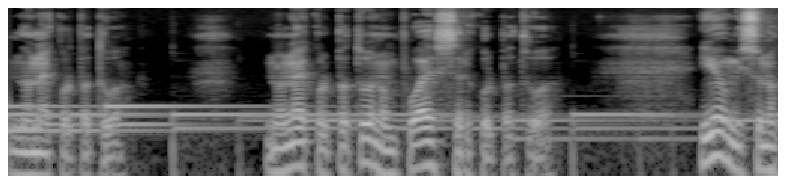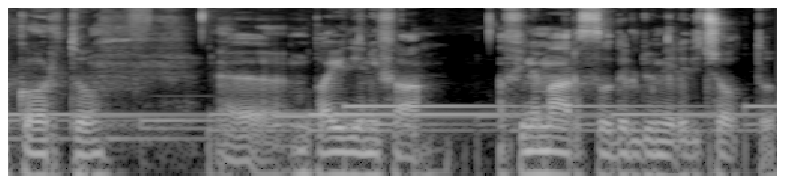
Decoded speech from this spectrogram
Non è colpa tua. Non è colpa tua, non può essere colpa tua. Io mi sono accorto eh, un paio di anni fa, a fine marzo del 2018,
